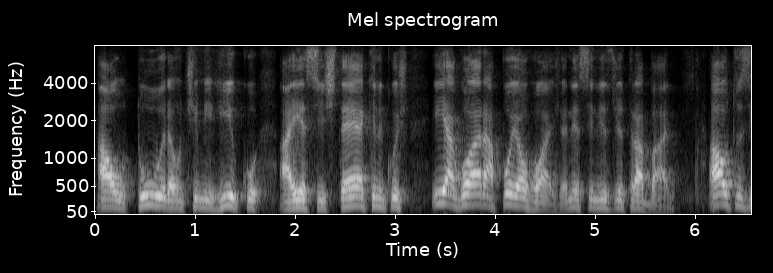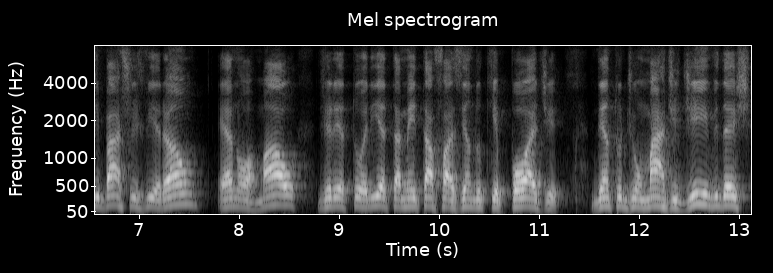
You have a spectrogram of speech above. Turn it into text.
à altura, um time rico a esses técnicos. E agora apoio ao Roger nesse início de trabalho. Altos e baixos virão, é normal. Diretoria também está fazendo o que pode dentro de um mar de dívidas,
